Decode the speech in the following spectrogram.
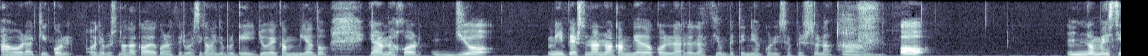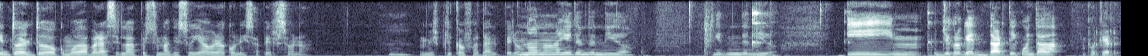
ahora que con otra persona que acabo de conocer, básicamente, porque yo he cambiado y a lo mejor yo, mi persona no ha cambiado con la relación que tenía con esa persona. Ah, O no me siento del todo cómoda para ser la persona que soy ahora con esa persona. mm. Me he explicado fatal, pero... No, no, no, yo te he entendido. Yo te he entendido. Y mm, yo creo que darte cuenta, porque re-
